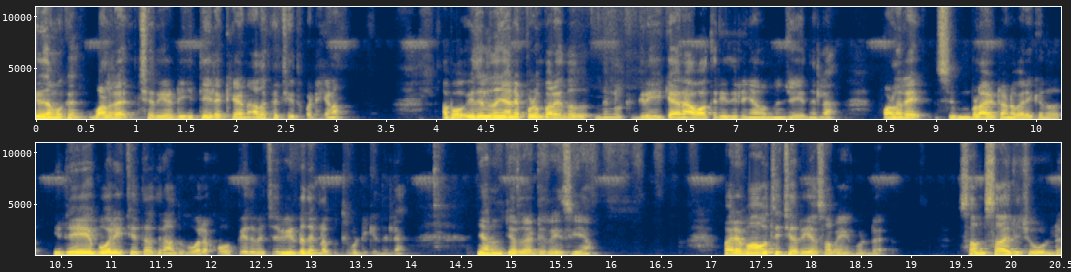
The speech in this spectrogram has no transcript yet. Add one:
ഇത് നമുക്ക് വളരെ ചെറിയ ഡീറ്റെയിലൊക്കെയാണ് അതൊക്കെ ചെയ്ത് പഠിക്കണം. അപ്പോൾ ഇതിൽ നിന്ന് ഞാൻ എപ്പോഴും പറയുന്നത് നിങ്ങൾക്ക് ഗ്രഹിക്കാനാവാത്ത രീതിയിൽ ഞാൻ ഒന്നും ചെയ്യുന്നില്ല. വളരെ സിമ്പിളായിട്ടാണ് വരയ്ക്കുന്നത്. ഇതേപോലെ ഈ ചിത്രത്തിന് അതുപോലെ കോപ്പി ചെയ്ത് വെച്ച് വീണ്ടും നിങ്ങളെ ബുദ്ധിമുട്ടിക്കുന്നില്ല. ഞാനൊന്ന് ചെറുതായിട്ട് റേസ് ചെയ്യാം. പരമാവധി ചെറിയ സമയം കൊണ്ട് സംസാരിച്ചുകൊണ്ട്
